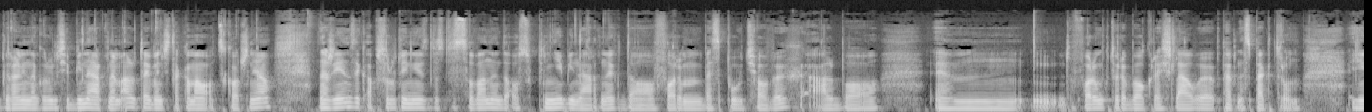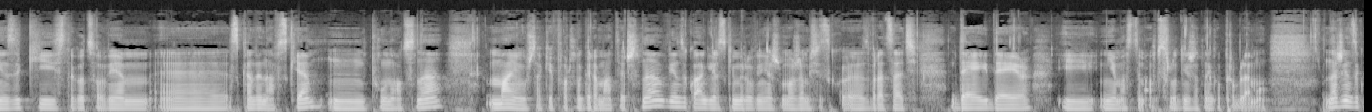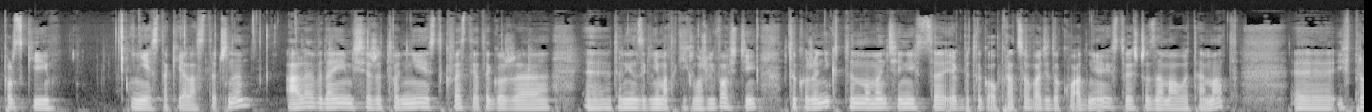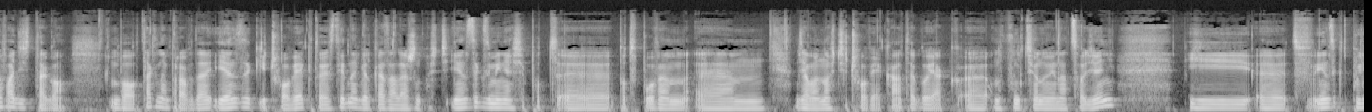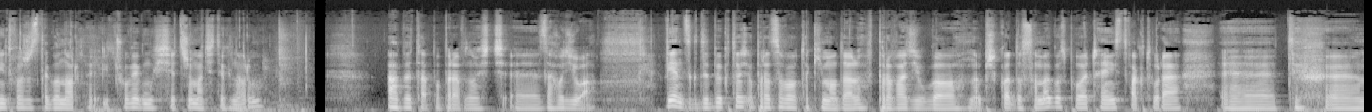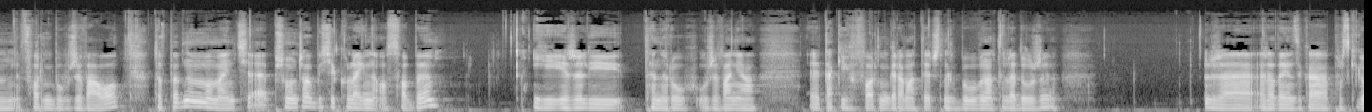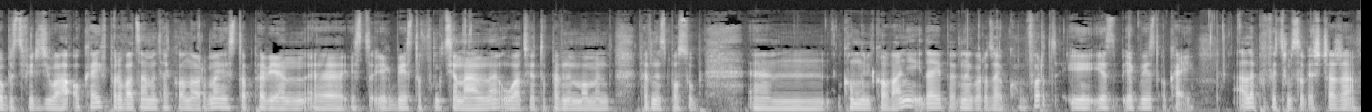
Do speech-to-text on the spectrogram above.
generalnie na gruncie binarnym, ale tutaj będzie taka mała odskocznia. Nasz język absolutnie nie jest dostosowany do osób niebinarnych, do form bezpłciowych albo do form, które by określały pewne spektrum. Języki, z tego co wiem, e, skandynawskie, północne, mają już takie formy gramatyczne. W języku angielskim również możemy się zwracać they, their i nie ma z tym absolutnie żadnego problemu. Nasz język polski nie jest taki elastyczny, ale wydaje mi się, że to nie jest kwestia tego, że e, ten język nie ma takich możliwości, tylko że nikt w tym momencie nie chce jakby tego opracować dokładnie, jest to jeszcze za mały temat e, i wprowadzić tego, bo tak naprawdę język i człowiek to jest jedna wielka zależność. Język zmienia się pod, e, pod wpływem działalności człowieka, tego jak on funkcjonuje na co dzień. I język później tworzy z tego normy. I człowiek musi się trzymać tych norm, aby ta poprawność e, zachodziła. Więc gdyby ktoś opracował taki model, wprowadził go na przykład do samego społeczeństwa, które e, tych e, form by używało, to w pewnym momencie przyłączałyby się kolejne osoby i jeżeli ten ruch używania takich form gramatycznych byłby na tyle duży, że Rada Języka Polskiego by stwierdziła, ok, wprowadzamy taką normę, jest to pewien, e, jest jakby jest to funkcjonalne, ułatwia to pewien moment, pewien sposób um, komunikowanie i daje pewnego rodzaju komfort i jest, jakby jest ok. Ale powiedzmy sobie szczerze,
